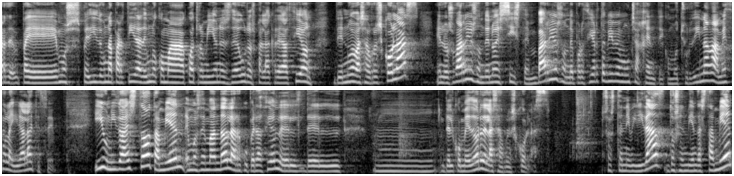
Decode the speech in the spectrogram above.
hemos pedido una partida de 1,4 millones de euros para la creación de nuevas agroescolas en los barrios donde no existen, barrios donde, por cierto, vive mucha gente, como Churdínaga, Amézola, Irala, etc. Y unido a esto, también hemos demandado la recuperación del, mm, comedor de las agroescolas. Sostenibilidad, dos enmiendas también,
